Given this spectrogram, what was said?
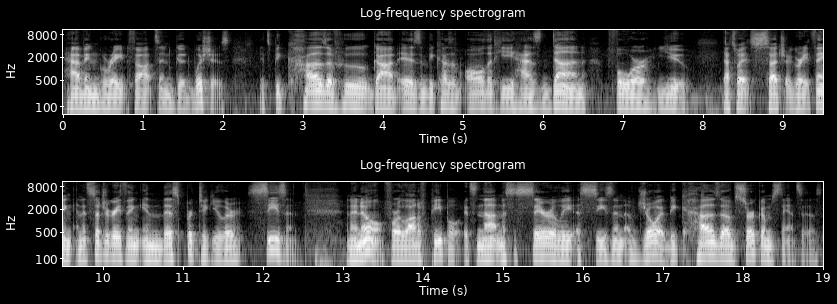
having great thoughts and good wishes. It's because of who God is and because of all that He has done for you. That's why it's such a great thing. And it's such a great thing in this particular season. And I know for a lot of people, it's not necessarily a season of joy because of circumstances.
